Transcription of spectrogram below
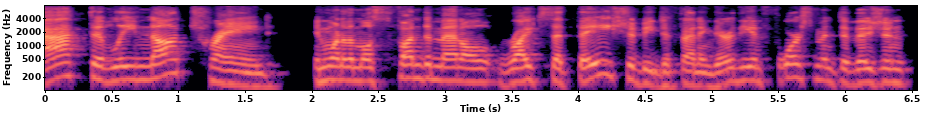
actively not trained in one of the most fundamental rights that they should be defending. They're the enforcement division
